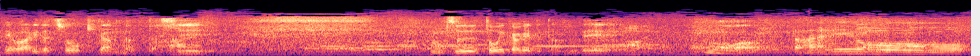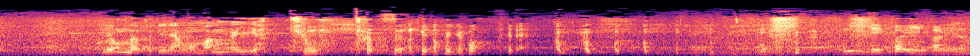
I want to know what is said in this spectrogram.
う。で割と長期間だったし、ずっと追いかけてたんでーもうあれを読んだ時にはもう漫画いいやって思ったんですよね読み終わってでかいあれなん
